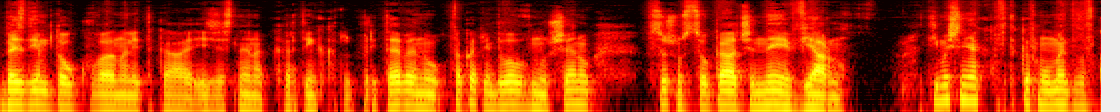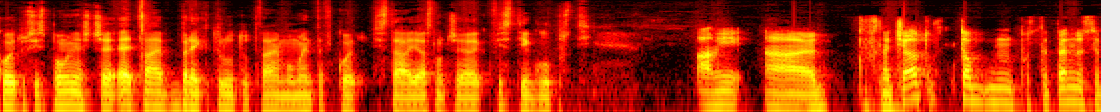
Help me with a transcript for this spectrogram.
без да имам толкова нали, така изяснена картинка като при тебе, но това, което ми е било внушено, всъщност се оказа, че не е вярно. Ти имаш ли някакъв такъв момент, в който си спомняш, че е, това е брейктруто, това е момента, в който ти става ясно, че какви са тия глупости? Ами, а, в началото то постепенно се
